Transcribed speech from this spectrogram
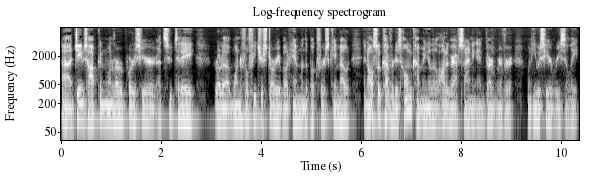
Uh, James Hopkin, one of our reporters here at Soo Today, wrote a wonderful feature story about him when the book first came out and also covered his homecoming, a little autograph signing at Garden River when he was here recently.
